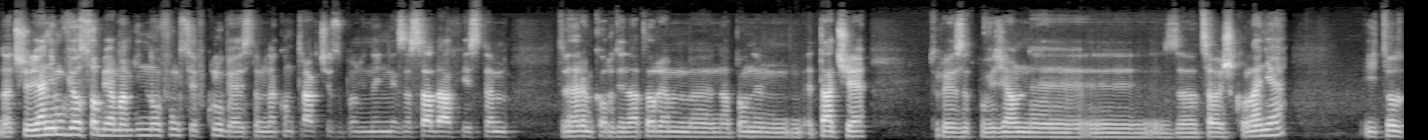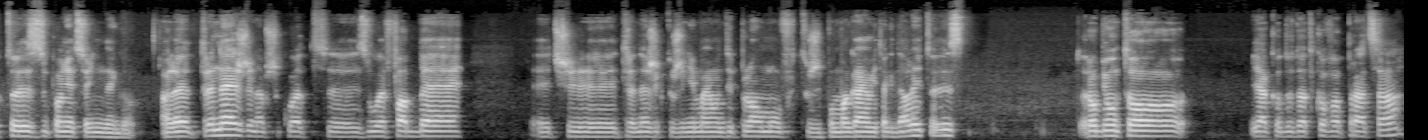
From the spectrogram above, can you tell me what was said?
Znaczy, ja nie mówię o sobie, ja mam inną funkcję w klubie, jestem na kontrakcie zupełnie na innych zasadach, jestem trenerem, koordynatorem e, na pełnym etacie, który jest odpowiedzialny e, za całe szkolenie. I to, to jest zupełnie co innego. Ale trenerzy na przykład e, z UFAB, czy trenerzy, którzy nie mają dyplomów, którzy pomagają i tak dalej, to jest, robią to jako dodatkowa praca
